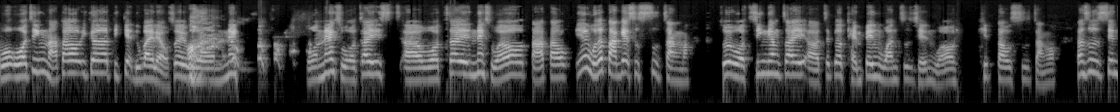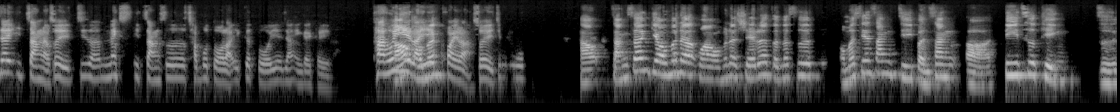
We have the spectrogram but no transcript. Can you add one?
我我已经拿到一个 ticket 六百了，所以我 next，、哦、我 next 我在呃我在 next 我要达到，因为我的 target 是四张嘛，所以我尽量在呃这个 campaign 完之前我要 hit 到四张哦。但是现在一张了，所以记得 next 一张是差不多了，一个多月这样应该可以了。它会越来越快了，所以就好，掌声给我们的哇，我们的学乐真的是我们线上基本上呃第一次听，只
